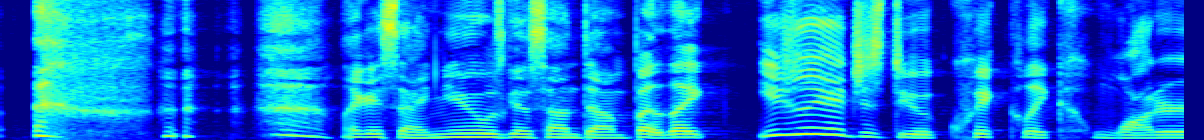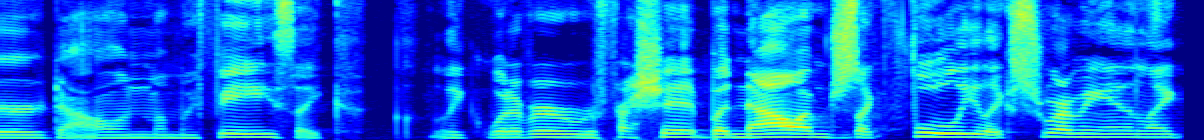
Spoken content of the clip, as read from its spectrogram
like I said, I knew it was to sound dumb, but like usually I just do a quick like water down on my face, like like whatever refresh it. But now i'm just like fully like scrubbing and like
